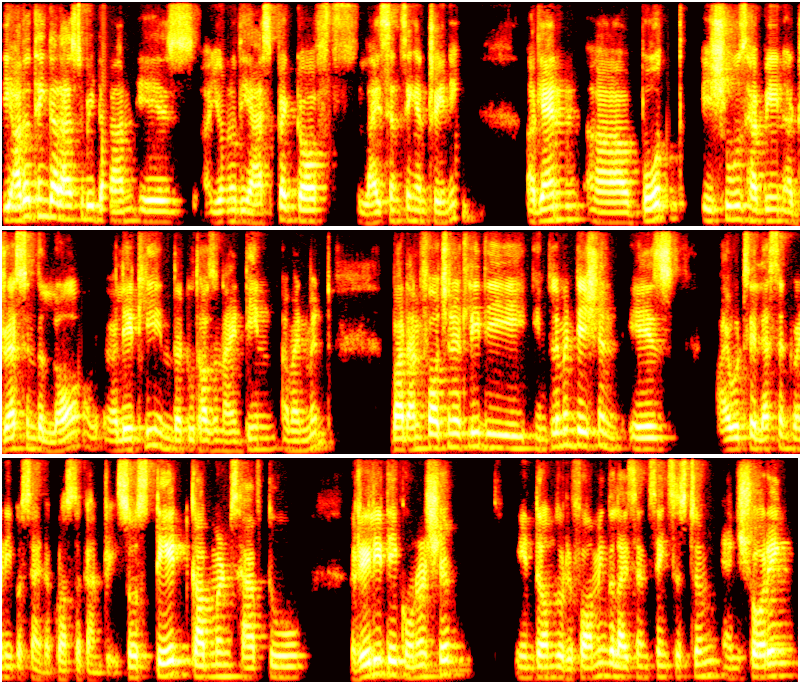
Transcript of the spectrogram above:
The other thing that has to be done is you know the aspect of licensing and training. Again, uh, both issues have been addressed in the law uh, lately in the 2019 amendment, but unfortunately, the implementation is, I would say, less than 20% across the country. So, state governments have to really take ownership in terms of reforming the licensing system, ensuring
